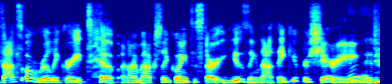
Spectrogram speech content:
that's a really great tip. And I'm actually going to start using that. Thank you for sharing. Good.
